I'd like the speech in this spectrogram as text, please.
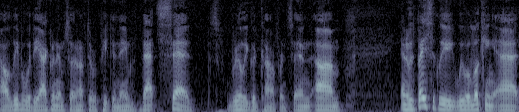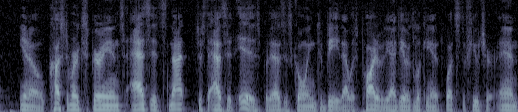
I'll leave it with the acronym so I don't have to repeat the name. That said, it's a really good conference and um, and it was basically we were looking at you know customer experience as it's not just as it is but as it's going to be that was part of the idea was looking at what's the future and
